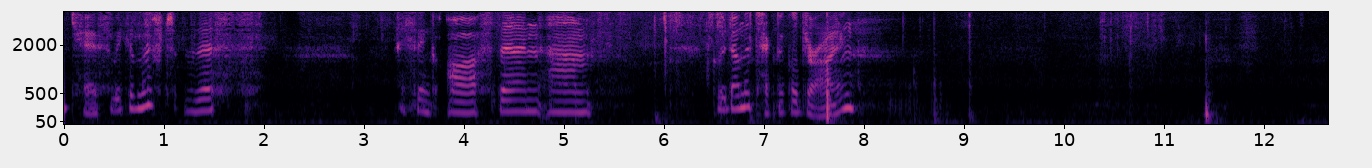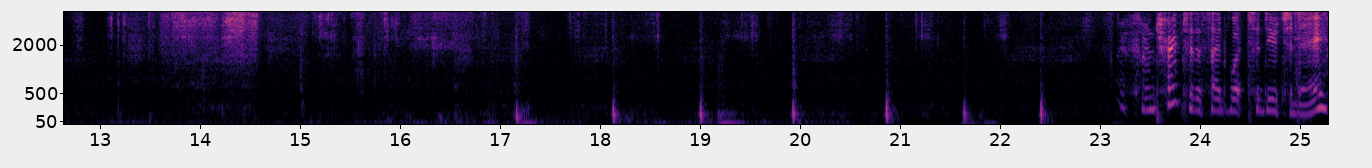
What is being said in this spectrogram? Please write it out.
Okay, so we can lift this, I think, off, then um, go down the technical drawing. So I'm trying to decide what to do today.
